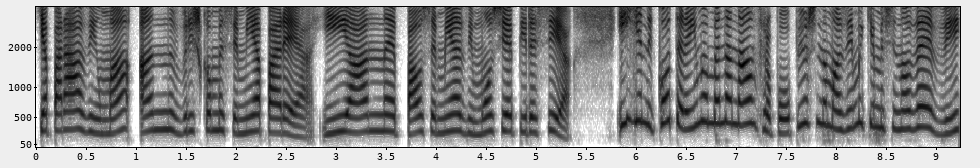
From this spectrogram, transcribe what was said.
Για παράδειγμα, αν βρίσκομαι σε μία παρέα ή αν ε, πάω σε μία δημόσια υπηρεσία ή γενικότερα είμαι με έναν άνθρωπο ο οποίος είναι μαζί μου και με συνοδεύει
